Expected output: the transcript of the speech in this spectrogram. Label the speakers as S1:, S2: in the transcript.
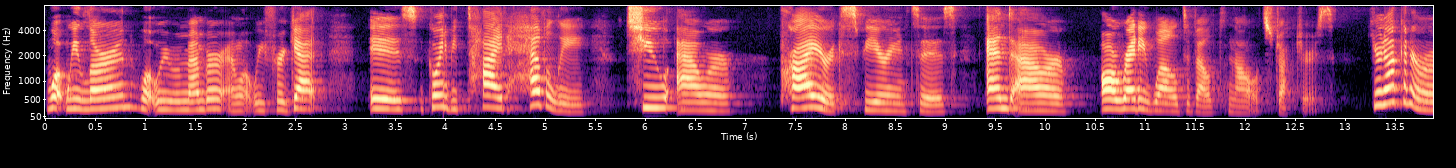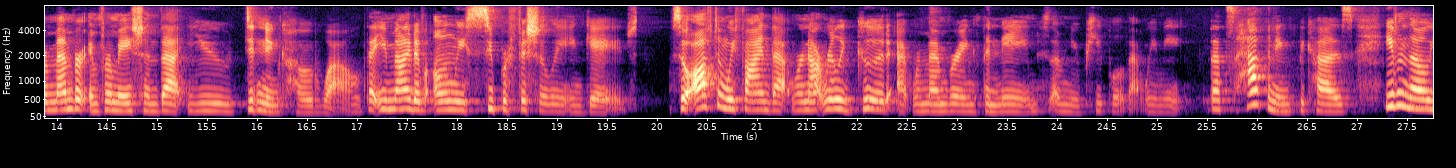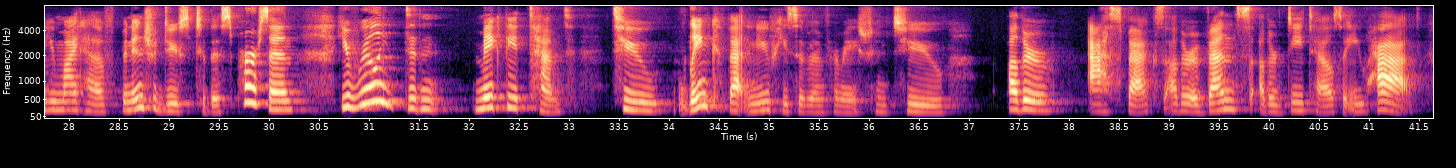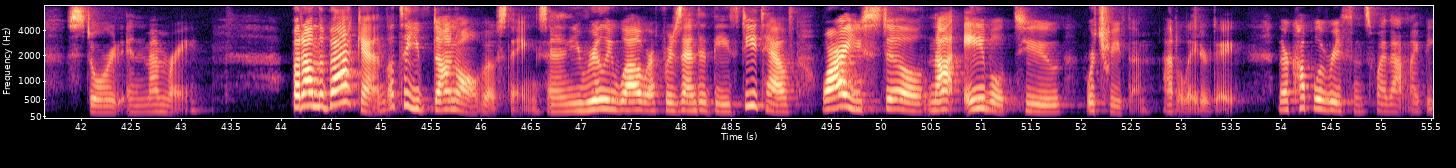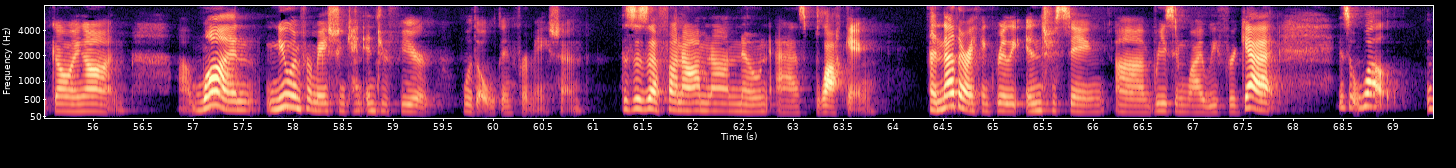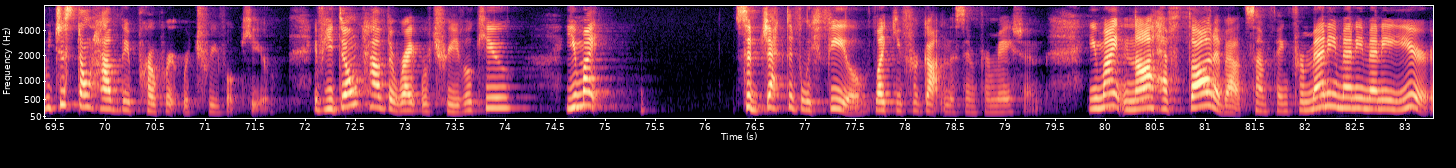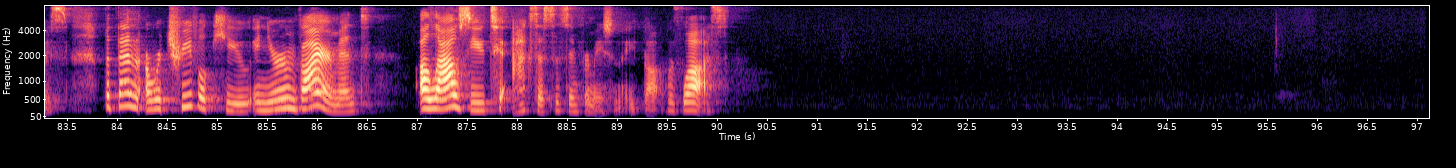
S1: What we learn, what we remember, and what we forget is going to be tied heavily to our prior experiences and our already well developed knowledge structures. You're not going to remember information that you didn't encode well, that you might have only superficially engaged. So often we find that we're not really good at remembering the names of new people that we meet. That's happening because even though you might have been introduced to this person, you really didn't make the attempt to link that new piece of information to other aspects, other events, other details that you had stored in memory. But on the back end, let's say you've done all those things and you really well represented these details, why are you still not able to retrieve them at a later date? There are a couple of reasons why that might be going on. Uh, one, new information can interfere with old information. This is a phenomenon known as blocking. Another, I think, really interesting um, reason why we forget is, well, we just don't have the appropriate retrieval cue. If you don't have the right retrieval cue, you might subjectively feel like you've forgotten this information. You might not have thought about something for many, many, many years, but then a retrieval cue in your environment allows you to access this information that you thought was lost.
